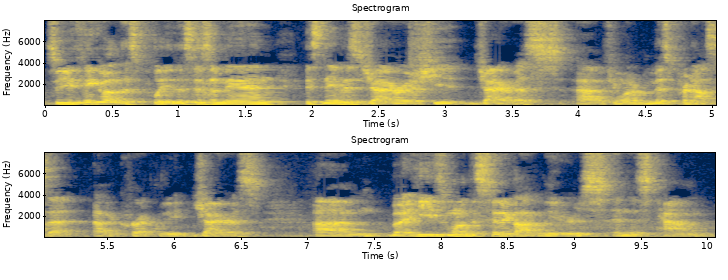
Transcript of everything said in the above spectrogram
So you think about this plea. This is a man, his name is Jairus, Jairus uh, if you want to mispronounce that uh, correctly, Jairus. Um, but he's one of the synagogue leaders in this town.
